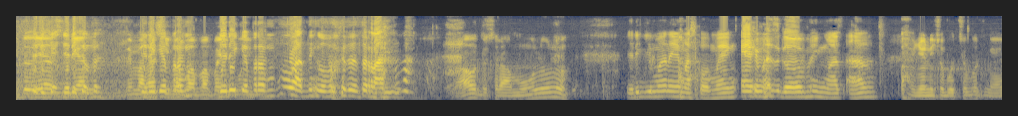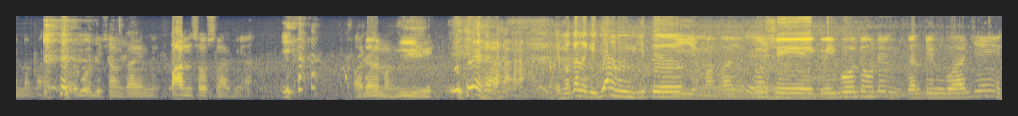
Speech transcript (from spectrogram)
itu jadi ya. jadi sekian. kayak Terima jadi kasih bapak-bapak. jadi kayak perempuan nih ngomong terserah. Tahu terserah mulu lu. Jadi gimana ya Mas Komeng? Eh Mas Komeng, Mas Al. Ah, jangan disebut-sebut nggak enak ah. Ntar gue disangkain pansos lagi ah. Iya. Padahal emang iya. Emang kan lagi zaman gitu. Iya makanya. Tuh si Kribo tuh udah gantiin gua aja.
